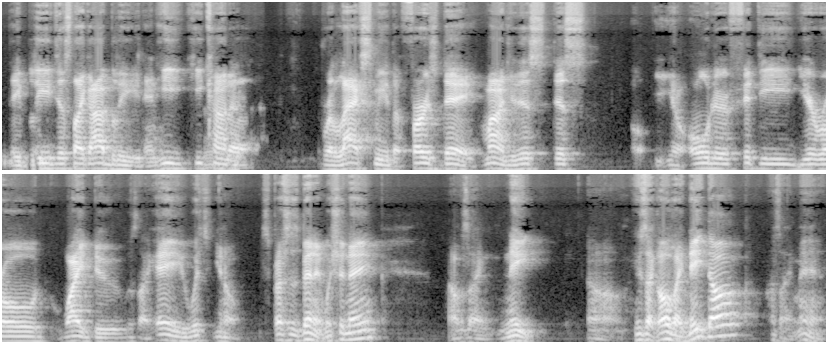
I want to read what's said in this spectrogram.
they bleed just like I bleed. And he he kind of relaxed me the first day. Mind you, this this you know older 50 year old white dude was like, hey, which you know, Specialist Bennett, what's your name? I was like Nate. Um, he was like, oh, like Nate Dog. I was like, man,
